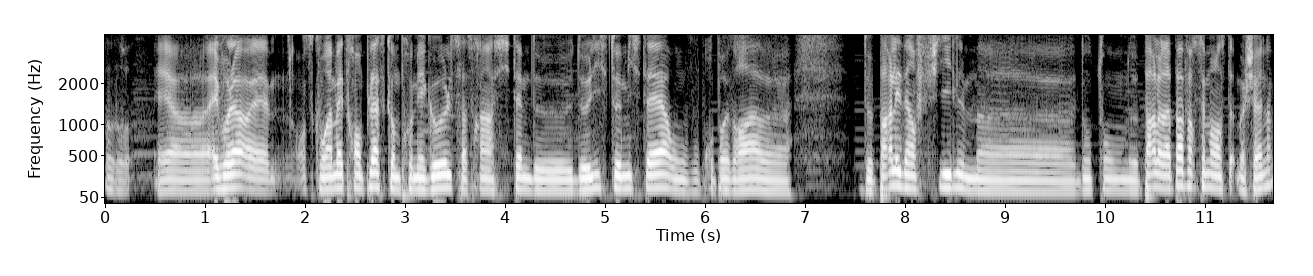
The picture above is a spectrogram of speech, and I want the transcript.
en gros. Et, euh, et voilà, euh, ce qu'on va mettre en place comme premier goal, ça sera un système de, de liste mystère où on vous proposera euh, de parler d'un film euh, dont on ne parlerait pas forcément en stop motion,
